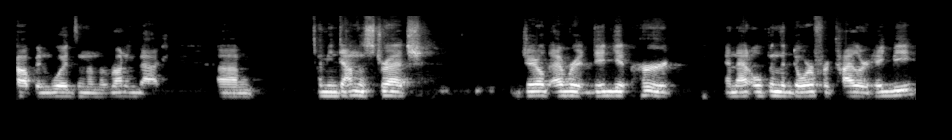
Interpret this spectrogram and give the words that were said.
Kupp and Woods, and then the running back. Um, I mean, down the stretch, Gerald Everett did get hurt and that opened the door for Tyler Higbee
